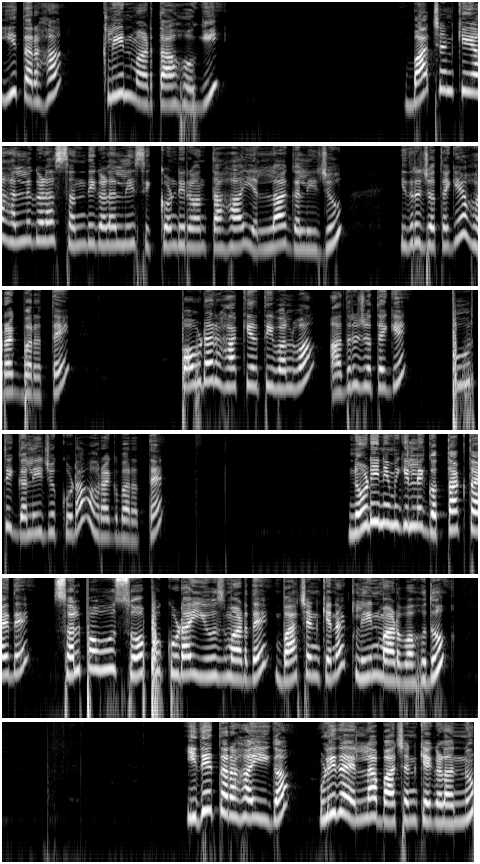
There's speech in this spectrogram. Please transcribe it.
ಈ ತರಹ ಕ್ಲೀನ್ ಮಾಡ್ತಾ ಹೋಗಿ. ಬಾಚಣಿಕೆಯ ಹಲ್ಲುಗಳ ಸಂಧಿಗಳಲ್ಲಿ ಸಿಕ್ಕೊಂಡಿರುವಂತಹ ಎಲ್ಲ ಗಲೀಜು ಇದರ ಜೊತೆಗೆ ಹೊರಗೆ ಬರುತ್ತೆ. ಪೌಡರ್ ಹಾಕಿರ್ತೀವಲ್ವ? ಅದ್ರ ಜೊತೆಗೆ ಪೂರ್ತಿ ಗಲೀಜು ಕೂಡ ಹೊರಗೆ ಬರುತ್ತೆ. ನೋಡಿ ನಿಮಗಿಲ್ಲಿ ಗೊತ್ತಾಗ್ತಾ ಇದೆ. ಸ್ವಲ್ಪವೂ ಸೋಪು ಕೂಡ ಯೂಸ್ ಮಾಡದೆ ಬಾಚಣಿಕೆನ ಕ್ಲೀನ್ ಮಾಡಬಹುದು. ಇದೇ ತರಹ ಈಗ ಉಳಿದ ಎಲ್ಲ ಬಾಚಣಿಕೆಗಳನ್ನು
